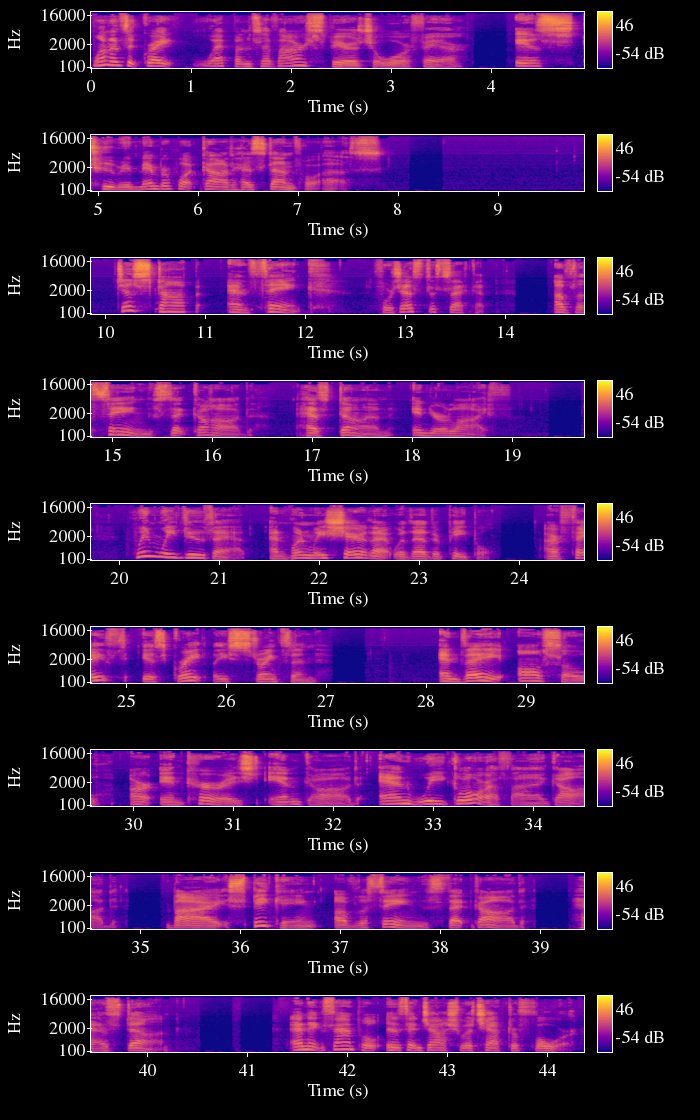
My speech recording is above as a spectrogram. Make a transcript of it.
One of the great weapons of our spiritual warfare is to remember what God has done for us. Just stop and think for just a second of the things that God has done in your life. When we do that, and when we share that with other people, our faith is greatly strengthened, and they also are encouraged in God, and we glorify God by speaking of the things that God has done. An example is in Joshua chapter 4.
